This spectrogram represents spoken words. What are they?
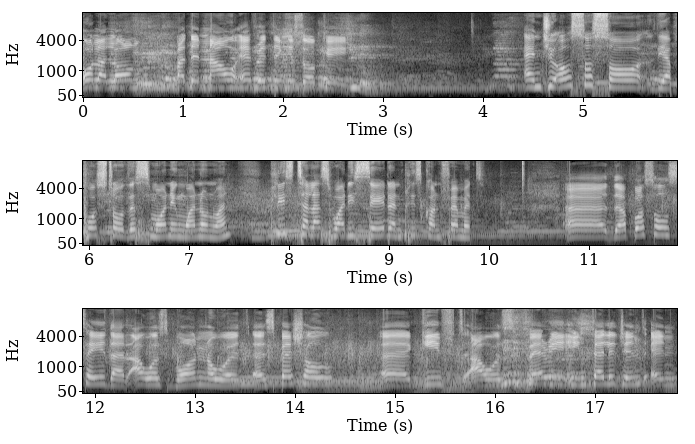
all along, but then now everything is okay. And you also saw the apostle this morning one on one. Please tell us what he said and please confirm it. Uh, the apostle said that I was born with a special uh, gift. I was very intelligent, and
